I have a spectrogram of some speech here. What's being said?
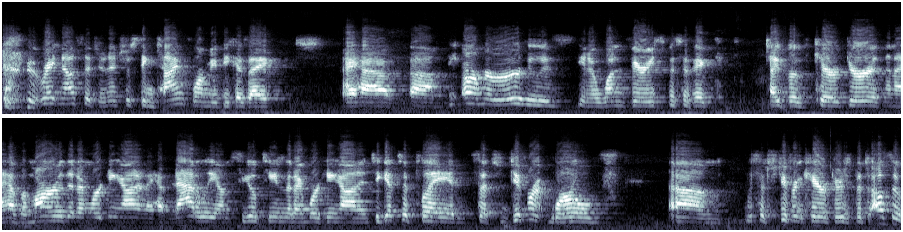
right now, such an interesting time for me because I I have um, the armorer, who is you know one very specific type of character, and then I have Amara that I'm working on, and I have Natalie on SEAL Team that I'm working on, and to get to play in such different worlds um, with such different characters, but to also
